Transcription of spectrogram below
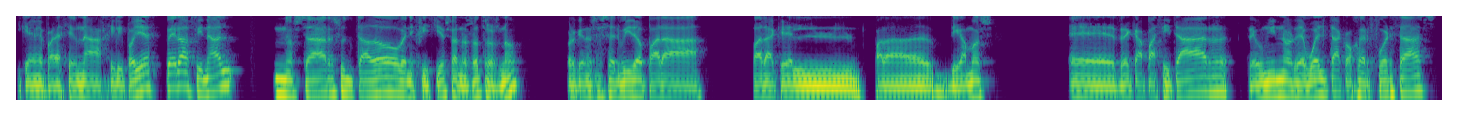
y que me parece una gilipollez, pero al final nos ha resultado beneficioso a nosotros, ¿no? Porque nos ha servido para, para que el, para, digamos, eh, recapacitar, reunirnos de vuelta, coger fuerzas,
